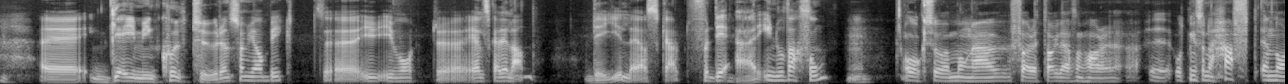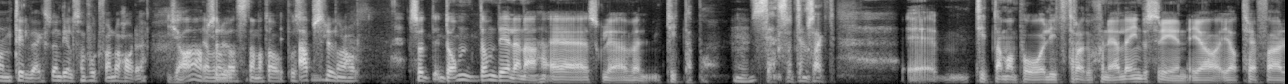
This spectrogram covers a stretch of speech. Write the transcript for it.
Mm. Eh, gamingkulturen som vi har byggt eh, i, i, vårt eh, älskade land. Det gillar jag skarpt, för det är innovation. Mm. Och också många företag där som har eh, åtminstone haft enorm tillväxt och en del som fortfarande har det. Ja, absolut. Även om det har stannat av på absolut. några håll. Så de, de delarna eh, skulle jag väl titta på. Mm. Sen som sagt, eh, tittar man på lite traditionella industrin, jag, jag träffar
